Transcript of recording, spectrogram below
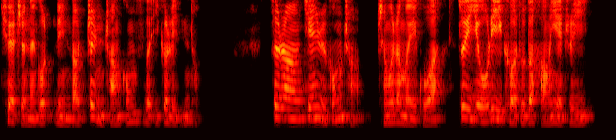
却只能够领到正常工资的一个零头。这让监狱工厂成为了美国最有利可图的行业之一，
